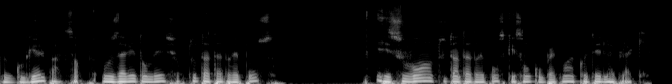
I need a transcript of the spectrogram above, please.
Google, par exemple, vous allez tomber sur tout un tas de réponses. Et souvent, tout un tas de réponses qui sont complètement à côté de la plaque.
